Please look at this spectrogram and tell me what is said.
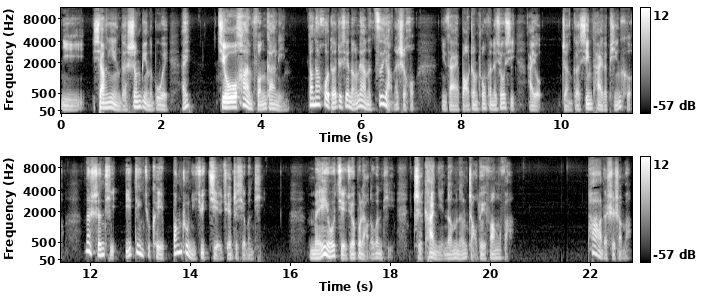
你相应的生病的部位，哎，久旱逢甘霖。当他获得这些能量的滋养的时候，你在保证充分的休息，还有整个心态的平和，那身体一定就可以帮助你去解决这些问题。没有解决不了的问题，只看你能不能找对方法。怕的是什么？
